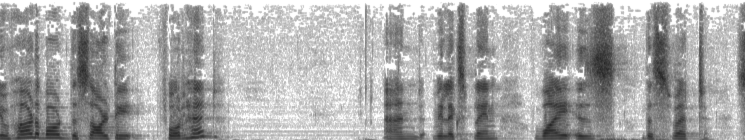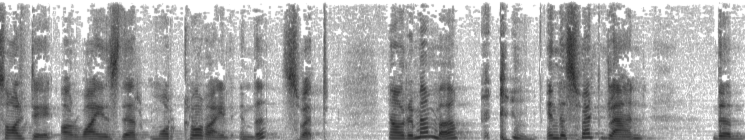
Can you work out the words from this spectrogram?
You've heard about the salty forehead, and we'll explain why is the sweat salty or why is there more chloride in the sweat. Now remember, in the sweat gland, the,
